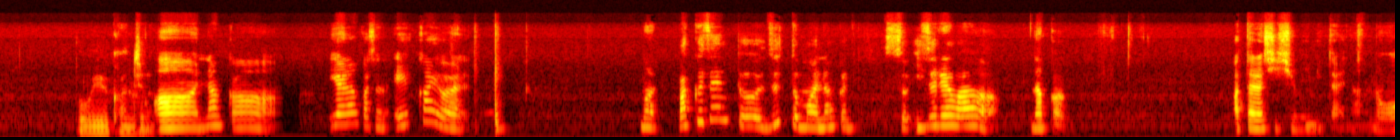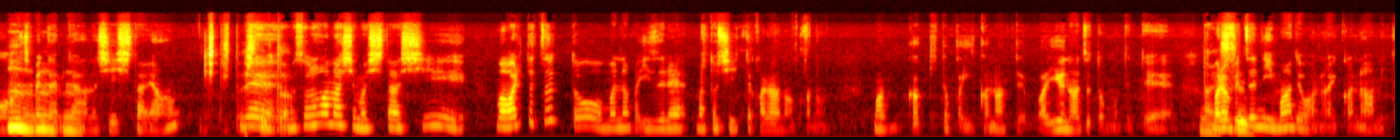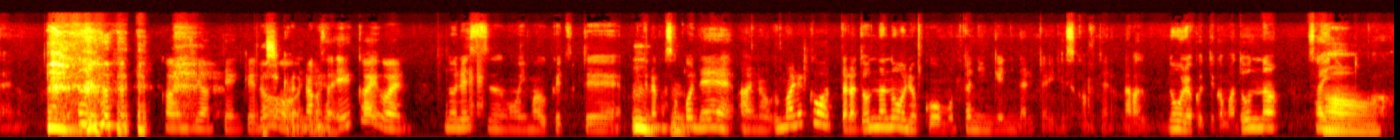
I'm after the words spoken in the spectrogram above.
どういう感じなの？ああ、なんか、いや、なんかその英会話、まあ、漠然とずっとまあなんか、そういずれは、なんか、新しい趣味みたいなのを始めたいみたいな話したやん。してた、してた。でまあ。その話もしたし、まあ、割とずっと、まあ、なんかいずれ、まあ、年いってからなんかな、まあ、楽器とかいいかなっては言うのはずっと思ってて、まあ、別に今ではないかなみたいな 感じやってんけど、確かにね。なんかさ英会話のレッスンを今受けてて、うんでなんかそこで、あの生まれ変わったらどんな能力を持った人間になりたいですか？みたいななんか能力っていうか、まあ、どんな才能とか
